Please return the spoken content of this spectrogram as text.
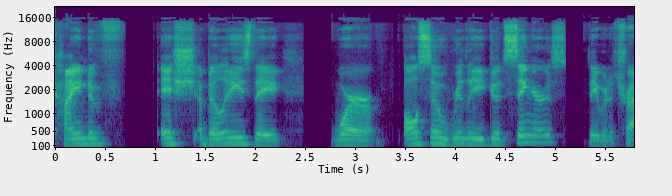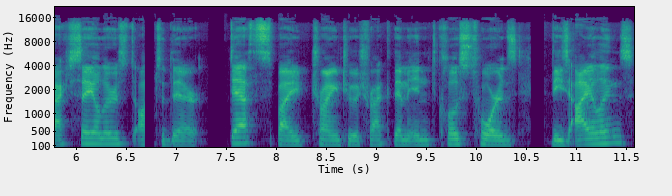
kind of ish abilities. They were also really good singers. They would attract sailors to- their deaths by trying to attract them in close towards these islands.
